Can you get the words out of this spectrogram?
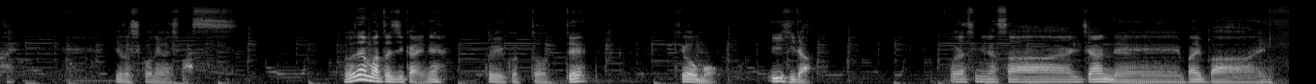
はい。よろしくお願いします。それではまた次回ね。ということで、今日もいい日だ。おやすみなさい。じゃあね。バイバイ。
